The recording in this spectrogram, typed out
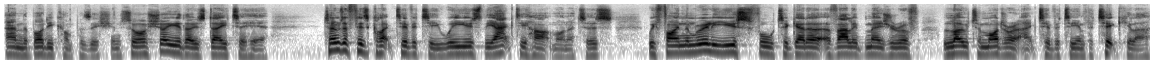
and the body composition. So I'll show you those data here terms of physical activity, we use the Actiheart monitors. We find them really useful to get a, a valid measure of low to moderate activity in particular.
